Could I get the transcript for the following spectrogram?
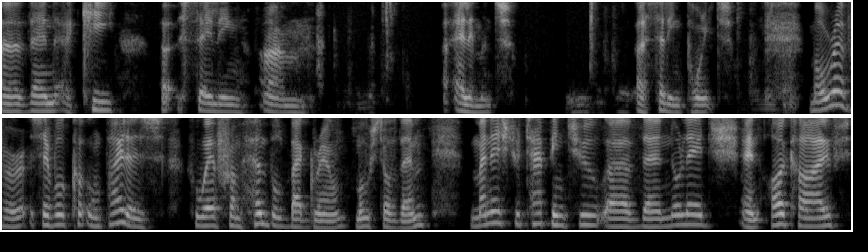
uh, then a key uh, selling um, element. a selling point. Moreover, several compilers who were from humble background, most of them, managed to tap into uh, the knowledge and archive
